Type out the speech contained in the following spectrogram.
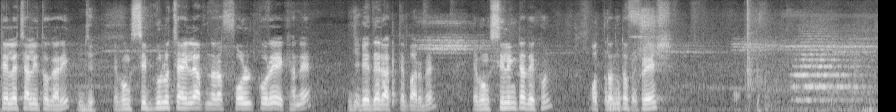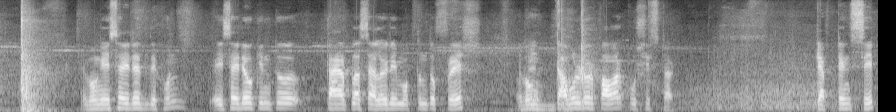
তেলে চালিত গাড়ি। জি। এবং সিটগুলো চাইলে আপনারা ফোল্ড করে এখানে বেঁধে রাখতে পারবেন। এবং সিলিংটা দেখুন অত্যন্ত ফ্রেশ এবং এই সাইডে দেখুন এই সাইডেও কিন্তু টায়ার প্লাস অ্যালোরিম অত্যন্ত ফ্রেশ এবং double door power push start captain seat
